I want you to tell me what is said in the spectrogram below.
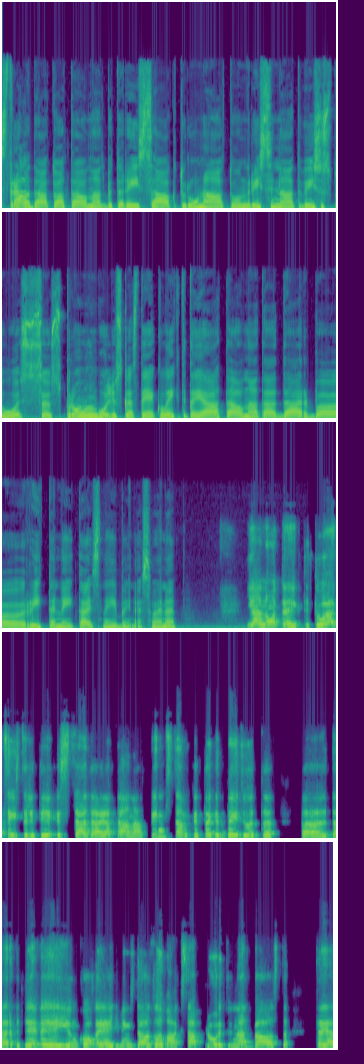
strādātu attālināt, bet arī sāktu runāt un risināt visus tos sprunguļus, kas tiek likti tajā attālinātā darba ritenī. Taisnība, Ines, vai ne? Jā, noteikti. To atzīst arī tie, kas strādāja attālināti pirms tam, ka tagad beidzot uh, darba devēji un kolēģi viņus daudz labāk saprot un atbalsta tajā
